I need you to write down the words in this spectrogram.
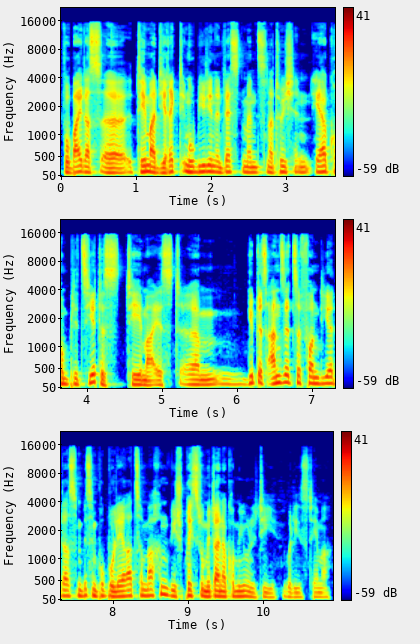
Wobei das äh, Thema Direktimmobilieninvestments natürlich ein eher kompliziertes Thema ist. Ähm, gibt es Ansätze von dir, das ein bisschen populärer zu machen? Wie sprichst du mit deiner Community über dieses Thema?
